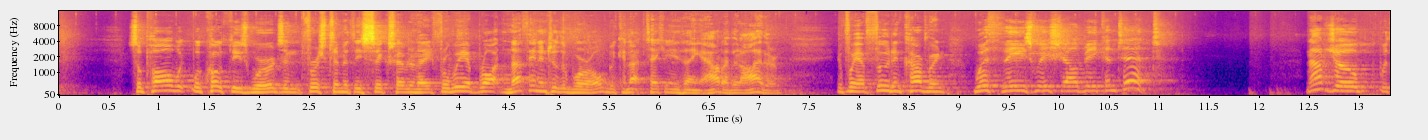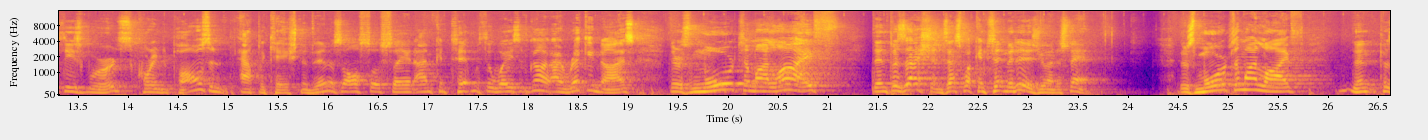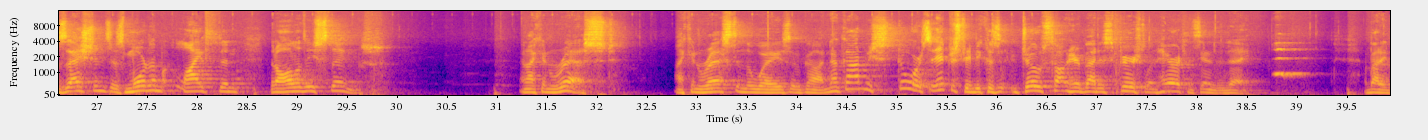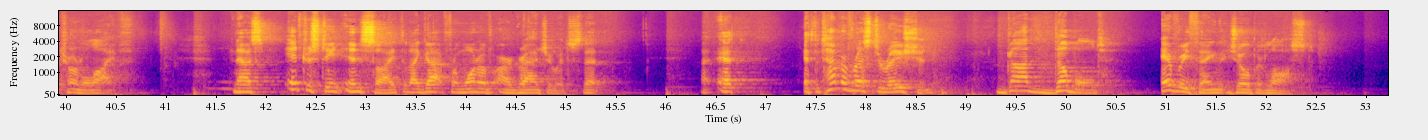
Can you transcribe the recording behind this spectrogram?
So Paul will quote these words in 1 Timothy 6, 7, and 8 For we have brought nothing into the world, we cannot take anything out of it either. If we have food and covering, with these we shall be content. Now, Job, with these words, according to Paul's application of them, is also saying, I'm content with the ways of God. I recognize there's more to my life than possessions. That's what contentment is, you understand. There's more to my life than possessions, there's more to life than, than all of these things and I can rest. I can rest in the ways of God. Now, God restores. It's interesting because Job's talking here about his spiritual inheritance at the end of the day, about eternal life. Now, it's interesting insight that I got from one of our graduates that uh, at, at the time of restoration, God doubled everything that Job had lost,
